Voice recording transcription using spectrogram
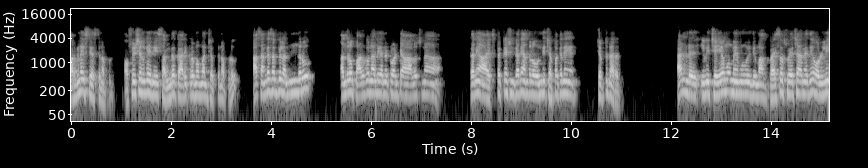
ఆర్గనైజ్ చేస్తున్నప్పుడు అఫీషియల్గా ఇది సంఘ కార్యక్రమం అని చెప్తున్నప్పుడు ఆ సంఘ సభ్యులు అందరూ అందులో పాల్గొనాలి అన్నటువంటి ఆ ఆలోచన కానీ ఆ ఎక్స్పెక్టేషన్ కానీ అందులో ఉంది చెప్పకనే చెప్తున్నారు అది. అండ్ ఇవి చేయము మేము ఇది మాకు క్రైస్తవ స్వేచ్ఛ అనేది ఓన్లీ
